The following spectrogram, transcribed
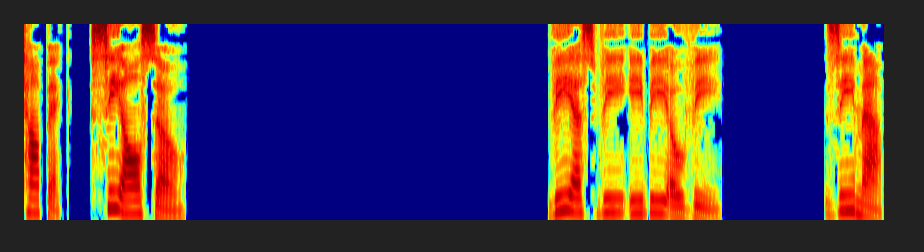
Topic. See also VSVEBOV ZMapp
